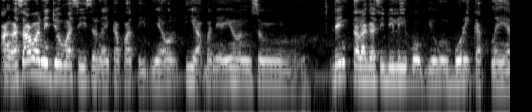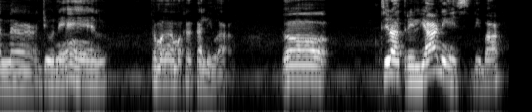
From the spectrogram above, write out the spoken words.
Ang asawa ni Joe Masison ay kapatid niya or tiya ba niya yun. So, link talaga si Dilibog yung burikat na yan na Jonel sa mga makakaliwa. So, sila Trillanes, di ba?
